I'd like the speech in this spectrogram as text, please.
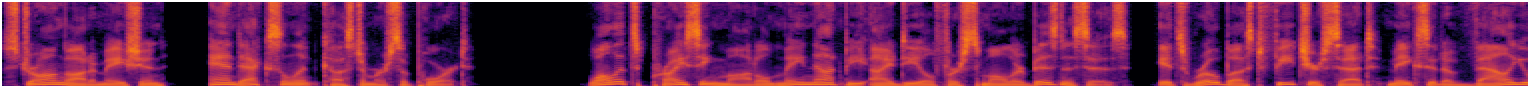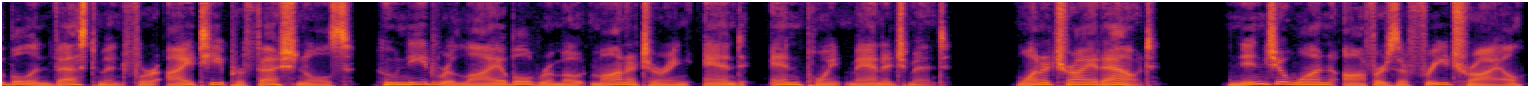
strong automation, and excellent customer support. While its pricing model may not be ideal for smaller businesses, its robust feature set makes it a valuable investment for IT professionals who need reliable remote monitoring and endpoint management. Want to try it out? Ninja One offers a free trial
